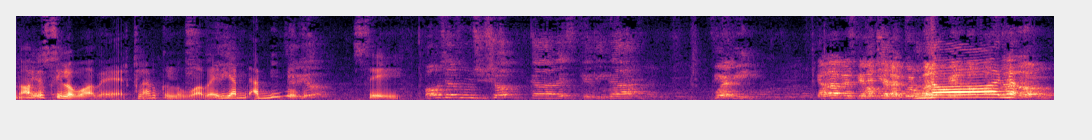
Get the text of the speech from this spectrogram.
No, yo sí lo voy a ver, claro que lo voy a ver. Y a, a mí me... Sí. Vamos a hacer un shot cada vez que diga Fifi. Cada vez que le eche la culpa al No, no. pasado,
